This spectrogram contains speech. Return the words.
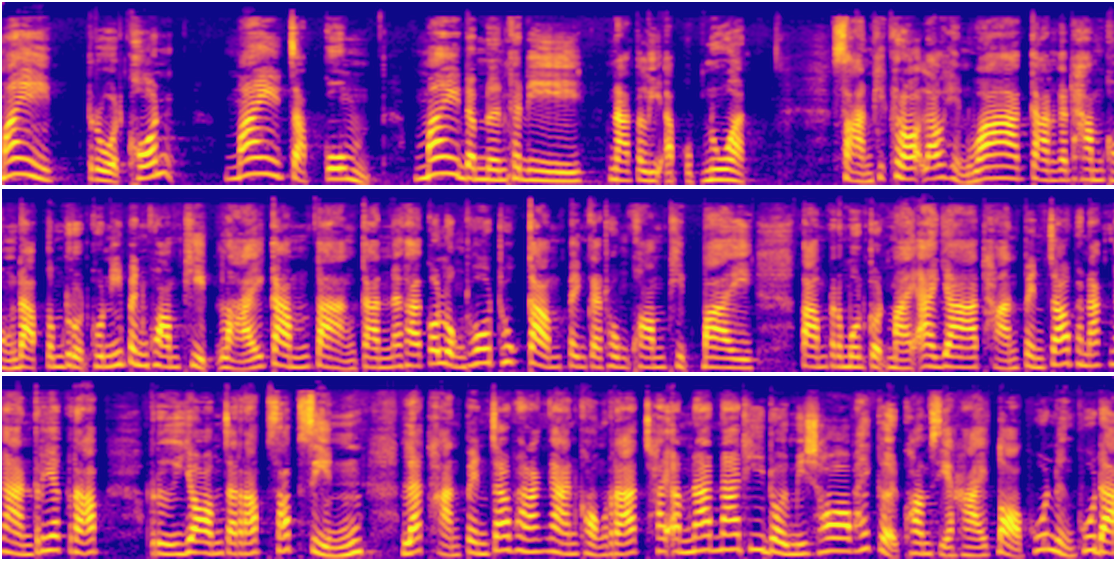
ไม่ตรวจค้น ไม่จับกลุ่ม ไม่ดำเนินคดีนาตาลีอับอบนวด สารพิเคราะห์แล้วเห็นว่าการกระทำของดาบตำรวจคนนี้เป็นความผิดหลายกรรมต่างกันนะคะ ก็ลงโทษทุกกรรมเป็นกระทงความผิดไป ตามประมวลกฎหมายอาญาฐานเป็นเจ้าพนักงานเรียกรับ หรือยอมจะรับทรัพย์สิน และฐานเป็นเจ้าพนักงานของรัฐใช้อำนาจหน้าที่โดยมิชอบให้เกิดความเสียหายต่อผู้หนึ่งผู้ใด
